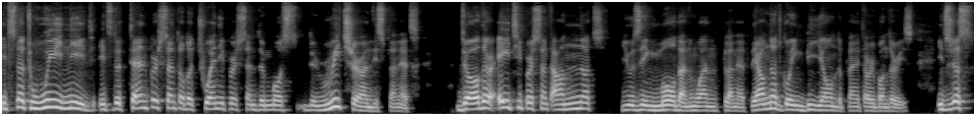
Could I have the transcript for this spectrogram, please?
It's not we need, it's the 10% or the 20% the most, the richer on this planet. The other 80% are not using more than one planet. They are not going beyond the planetary boundaries. It's just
